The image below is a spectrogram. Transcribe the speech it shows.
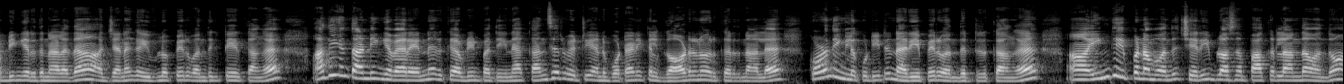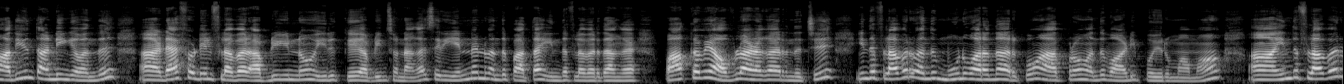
அப்படிங்கிறதுனால தான் ஜனங்க இவ்வளோ பேர் வந்துக்கிட்டே இருக்காங்க. அதையும் தாண்டி இங்கே வேறு என்ன இருக்குது அப்படின்னு பார்த்தீங்கன்னா கன்சர்வேட்டரி அண்ட் பொட்டானிக்கல் கார்டனும் இருக்கிறதுனால குழந்தைங்களை கூட்டிகிட்டு நிறைய பேர் வந்துட்டு இருக்காங்க. இங்கே இப்போ நம்ம வந்து செரி பிளாசம் பார்க்கலான்னு தான் வந்தோம். அதையும் தாண்டி இங்கே வந்து டேஃபோடில் ஃப்ளவர் அப்படின்னும் இருக்குது அப்படின்னு சொன்னாங்க. சரி என்னன்னு வந்து பார்த்தா இந்த ஃப்ளவர் தாங்க. பார்க்கவே அவ்வளோ அழகாக இருந்துச்சு. இந்த ஃப்ளவர் வந்து மூணு வாரம் தான் இருக்கும். அப்புறம் வந்து வாடி போயிருமாமா. இந்த ஃப்ளவர்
